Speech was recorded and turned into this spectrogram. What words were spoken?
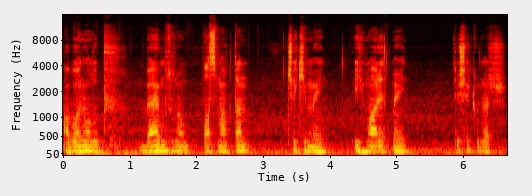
Abone olup beğen butonuna basmaktan çekinmeyin. ihmal etmeyin. Teşekkürler.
